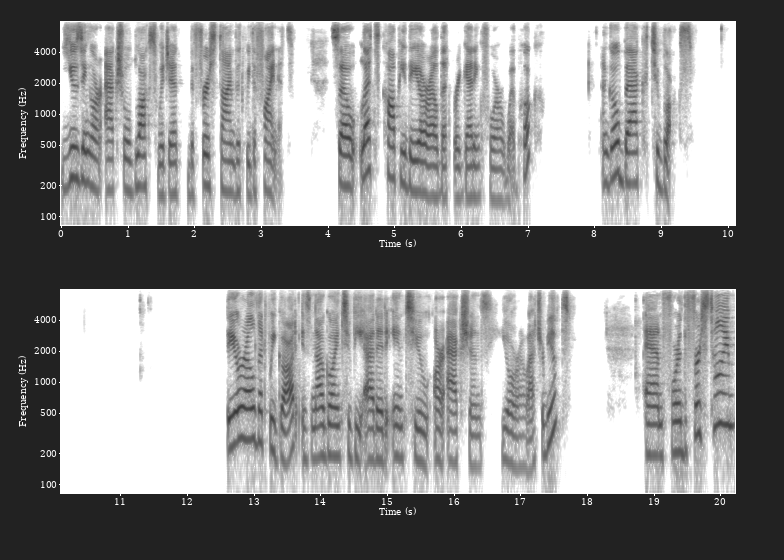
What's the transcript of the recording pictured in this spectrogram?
using our actual BloX widget the first time that we define it. So let's copy the URL that we're getting for our webhook and go back to BloX. The URL that we got is now going to be added into our actions URL attribute. And for the first time,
